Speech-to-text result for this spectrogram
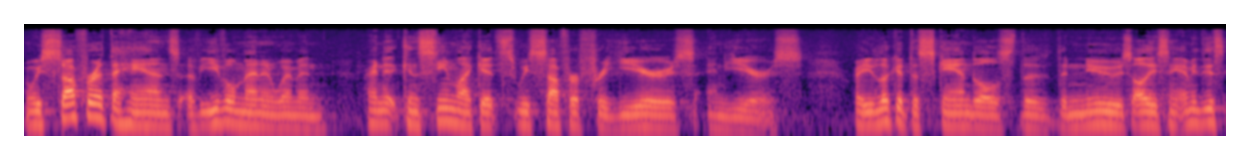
And we suffer at the hands of evil men and women, right? And it can seem like it's, we suffer for years and years. Right? You look at the scandals, the, the news, all these things. I mean, this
